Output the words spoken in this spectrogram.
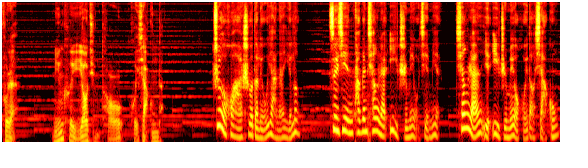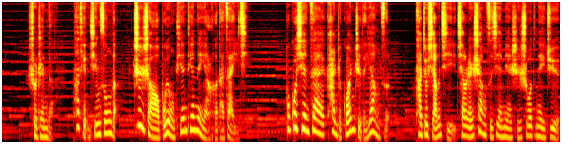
夫人，您可以邀请头回夏宫的。”这话说的刘亚楠一愣。最近他跟羌然一直没有见面，羌然也一直没有回到夏宫。说真的，他挺轻松的，至少不用天天那样和他在一起。不过现在看着官职的样子，他就想起羌然上次见面时说的那句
